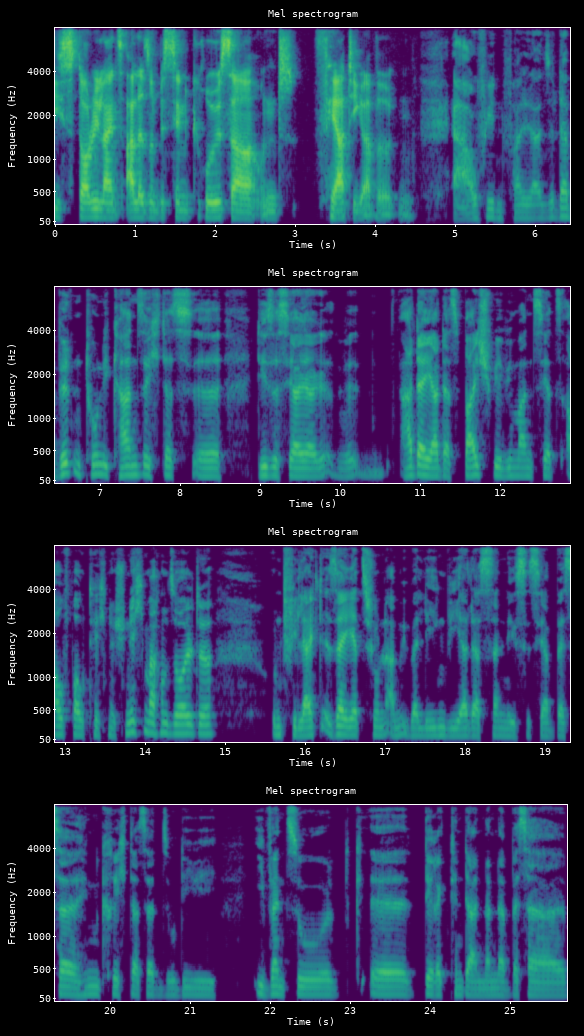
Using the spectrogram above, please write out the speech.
die Storylines alle so 'n bisschen größer und fertiger wirken. Ja, auf jeden Fall. Also, da wird 'n Tony Khan sich das, äh, dieses Jahr ja w hat er ja das Beispiel, wie man's jetzt aufbautechnisch nicht machen sollte. Und vielleicht ist er jetzt schon am Überlegen, wie er das dann nächstes Jahr besser hinkriegt, dass er so die Events so äh, direkt hintereinander besser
